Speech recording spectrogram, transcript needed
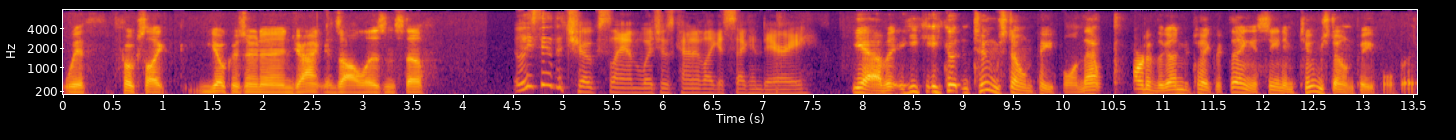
with folks like Yokozuna and Giant Gonzalez and stuff. At least he had the choke slam, which is kind of like a secondary. Yeah, but he he couldn't tombstone people, and that part of the Undertaker thing is seeing him tombstone people. But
